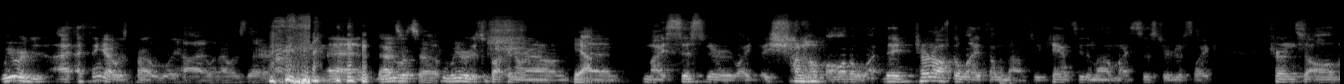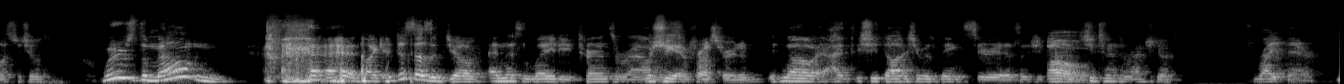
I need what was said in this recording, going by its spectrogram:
we were. I, I think I was probably high when I was there, and That's we were, what's up. we were just fucking around. Yeah. And my sister, like, they shut off all the light. They turn off the lights on the mountain, so you can't see the mountain. My sister just like turns to all of us and she goes, "Where's the mountain?" And like it just as a joke. And this lady turns around. Was she getting frustrated? No, I, she thought she was being serious, and she Oh. she turns around. She goes, "It's right there."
